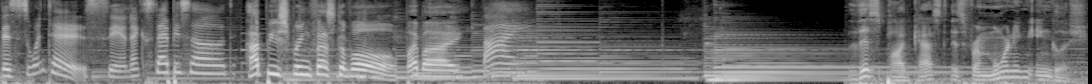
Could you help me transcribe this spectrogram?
This is Winter. See you next episode. Happy Spring Festival! Bye bye. Bye. This podcast is from Morning English.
